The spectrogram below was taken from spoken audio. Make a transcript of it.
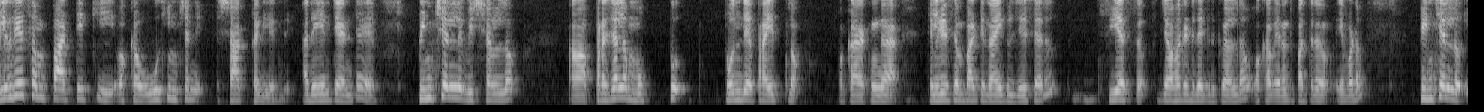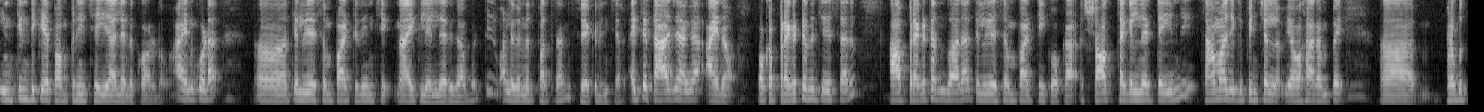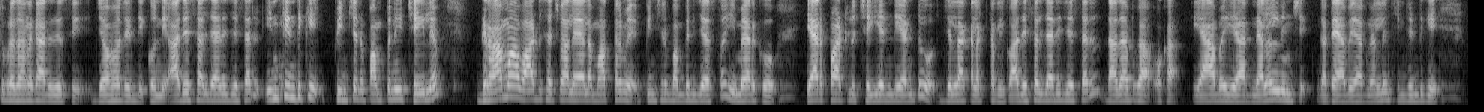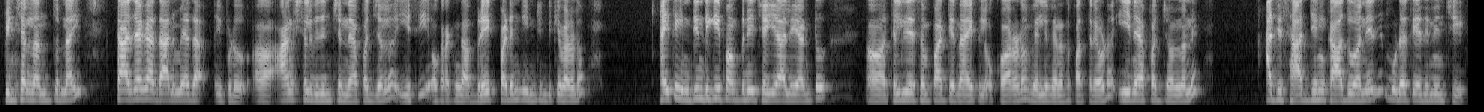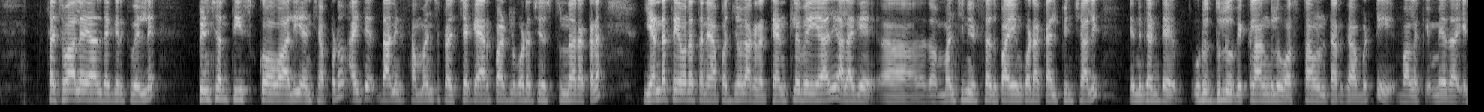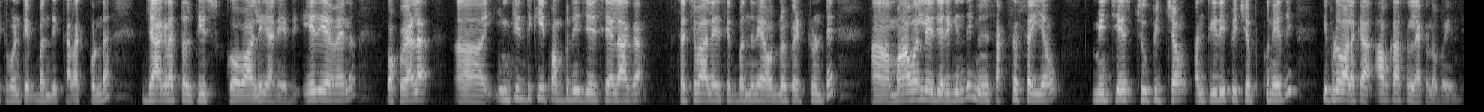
తెలుగుదేశం పార్టీకి ఒక ఊహించని షాక్ తగిలింది. అదేంటి అంటే పింఛన్ల విషయంలో ప్రజల ముప్పు పొందే ప్రయత్నం ఒక రకంగా తెలుగుదేశం పార్టీ నాయకులు చేశారు. సిఎస్ జవహర్ రెడ్డి దగ్గరికి వెళ్ళడం ఒక వినతి పత్రం ఇవ్వడం పింఛన్లు ఇంటింటికే పంపిణీ చేయాలి అని కోరడం. ఆయన కూడా తెలుగుదేశం పార్టీ నుంచి నాయకులు వెళ్ళారు కాబట్టి వాళ్ళ వినతి పత్రాన్ని స్వీకరించారు. అయితే తాజాగా ఆయన ఒక ప్రకటన చేశారు. ఆ ప్రకటన ద్వారా తెలుగుదేశం పార్టీకి ఒక షాక్ తగిలినట్టు అయింది సామాజిక పింఛన్ల వ్యవహారంపై ప్రభుత్వ ప్రధాన కార్యదర్శి జవహర్ రెడ్డి కొన్ని ఆదేశాలు జారీ చేశారు. ఇంటింటికి పింఛను పంపిణీ చేయలేం. గ్రామ వార్డు సచివాలయాలు మాత్రమే పింఛను పంపిణీ చేస్తాం. ఈ మేరకు ఏర్పాట్లు చేయండి అంటూ జిల్లా కలెక్టర్లకు ఆదేశాలు జారీ చేశారు. దాదాపుగా ఒక యాభై ఆరు నెలల నుంచి గత యాభై ఆరు నెలల నుంచి ఇంటింటికి పింఛన్లు అందుతున్నాయి. తాజాగా దాని మీద ఇప్పుడు ఆంక్ష ఆంక్షలు విధించిన నేపథ్యంలో ఈసీ ఒక రకంగా బ్రేక్ పడింది ఇంటింటికి వెళ్ళడం. అయితే ఇంటింటికి పంపిణీ చేయాలి అంటూ తెలుగుదేశం పార్టీ నాయకులు కోరడం వెళ్ళి వినతపత్రం ఇవ్వడం ఈ నేపథ్యంలోనే అది సాధ్యం కాదు అనేది మూడో తేదీ నుంచి సచివాలయాల దగ్గరికి వెళ్ళి పెన్షన్ తీసుకోవాలి అని చెప్పడం. అయితే దానికి సంబంధించి ప్రత్యేక ఏర్పాట్లు కూడా చేస్తున్నారు అక్కడ. ఎండ తీవ్రత నేపథ్యంలో అక్కడ టెంట్లు వేయాలి అలాగే మంచినీటి సదుపాయం కూడా కల్పించాలి. ఎందుకంటే వృద్ధులు వికలాంగులు వస్తూ ఉంటారు కాబట్టి వాళ్ళకి మీద ఎటువంటి ఇబ్బంది కలగకుండా జాగ్రత్తలు తీసుకోవాలి అనేది. ఏది ఏమైనా ఒకవేళ ఇంటింటికి పంపిణీ చేసేలాగా సచివాలయ సిబ్బందిని ఎవరినో పెట్టుంటే మా వల్లే జరిగింది మేము సక్సెస్ అయ్యాం మేము చేసి చూపించాం అని టీడీపీ చెప్పుకునేది. ఇప్పుడు వాళ్ళకి అవకాశం లేకుండా పోయింది.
